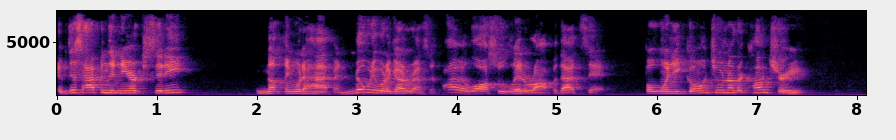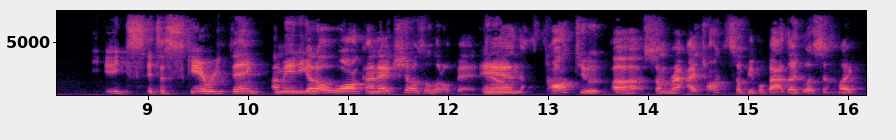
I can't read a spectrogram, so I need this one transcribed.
if this happened in New York City, nothing would have happened. Nobody would have got arrested. Probably a lawsuit later on, but that's it. But when you go into another country, it's it's a scary thing. I mean, you got to walk on eggshells a little bit. And yeah. I talked to uh, some I talked to some people about it. like, listen, like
